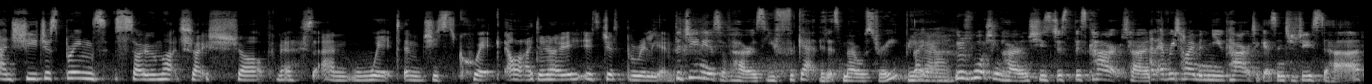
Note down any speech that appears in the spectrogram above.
and she just brings so much like sharpness and wit, and she's quick. Oh, I don't know. It's just brilliant. The genius of her is you forget that it's Meryl Streep. Like, Yeah. You're just watching her and she's just this character. And every time a new character gets introduced to her,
